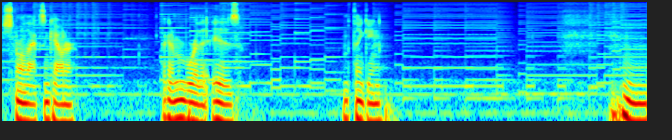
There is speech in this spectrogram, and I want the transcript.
Snorlax encounter. If I can remember where that is. I'm thinking. Hmm.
